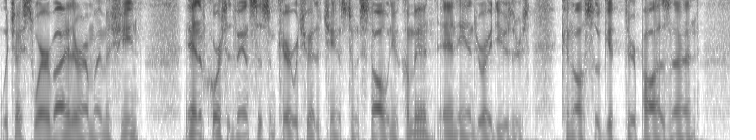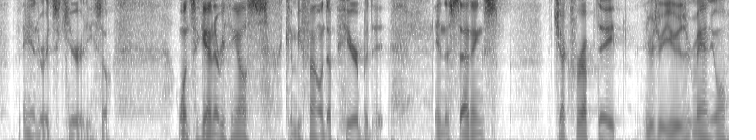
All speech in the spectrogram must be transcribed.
which I swear by, they're on my machine, and of course Advanced System Care, which you had a chance to install when you come in, and Android users can also get their paws on Android security. So once again, everything else can be found up here, but it, in the settings, check for update. There's your user manual.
